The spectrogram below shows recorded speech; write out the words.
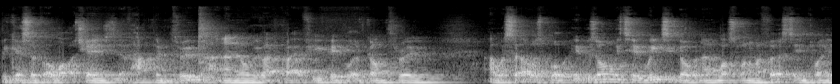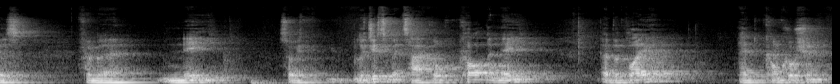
because of a lot of changes that have happened through that. And I know we've had quite a few people that have gone through ourselves, but it was only two weeks ago when I lost one of my first team players from a knee. So legitimate tackle, caught the knee of the player, had concussion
